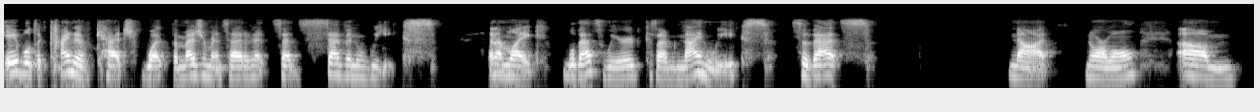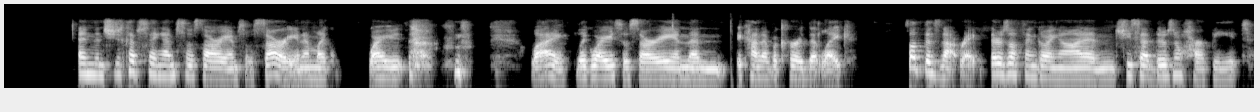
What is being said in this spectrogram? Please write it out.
able to kind of catch what the measurement said, and it said seven weeks. And I'm like, well, that's weird because I'm nine weeks. So that's not normal. Um, and then she just kept saying, I'm so sorry, I'm so sorry. And I'm like, why, why? Like, why are you so sorry? And then it kind of occurred that like something's not right. There's nothing going on. And she said, there's no heartbeat.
